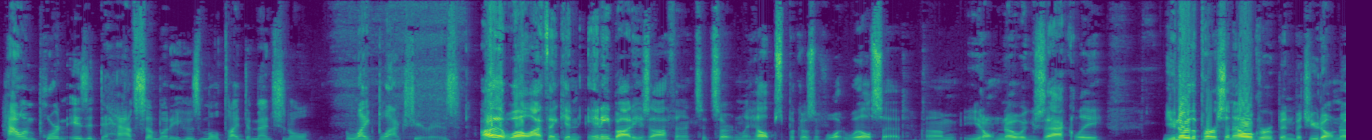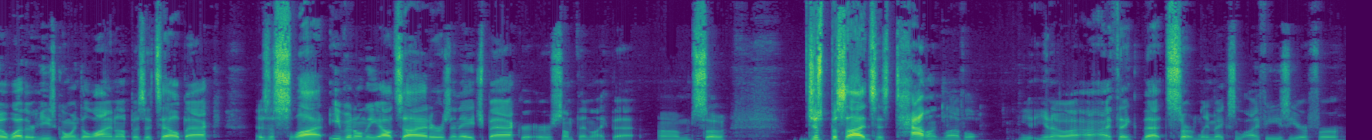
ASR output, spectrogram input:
how important is it to have somebody who's multidimensional like Blackshear is? I, well, I think in anybody's offense, it certainly helps because of what Will said. Um, you don't know exactly, you know the personnel grouping, but you don't know whether he's going to line up as a tailback, as a slot, even on the outside, or as an H back, or, or something like that. Um, so, just besides his talent level, you, you know, I, I think that certainly makes life easier for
